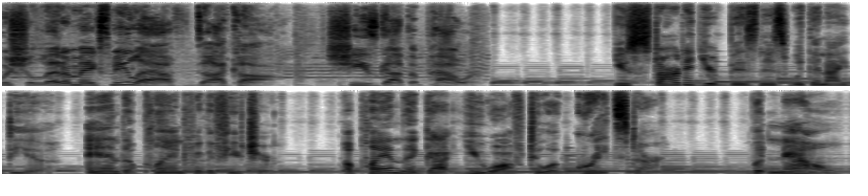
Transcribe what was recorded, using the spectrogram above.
with ShalettaMakesMeLaugh.com. She's got the power. You started your business with an idea and a plan for the future. A plan that got you off to a great start. But now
